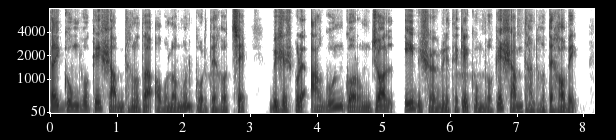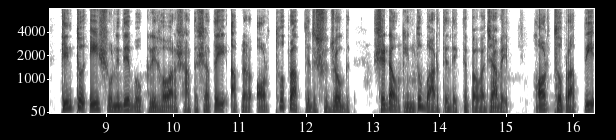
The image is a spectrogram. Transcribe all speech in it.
তাই কুম্ভকে সাবধানতা অবলম্বন করতে হচ্ছে। বিশেষ করে আগুন, গরম জল এই বিষয়গুলি থেকে কুম্ভকে সাবধান হতে হবে। কিন্তু এই শনিদেব বক্রি হওয়ার সাথে সাথেই আপনার অর্থপ্রাপ্তির সুযোগ, সেটাও কিন্তু বাড়তে দেখতে পাওয়া যাবে। অর্থপ্রাপ্তি,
